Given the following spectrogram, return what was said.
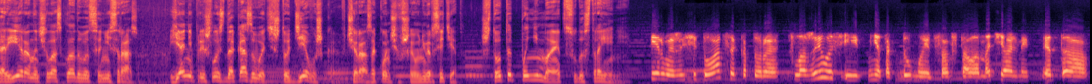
Карьера начала складываться не сразу. Я не пришлось доказывать, что девушка, вчера закончившая университет, что-то понимает в судостроении. Первая же ситуация, которая сложилась, и мне так думается, стала начальной, это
